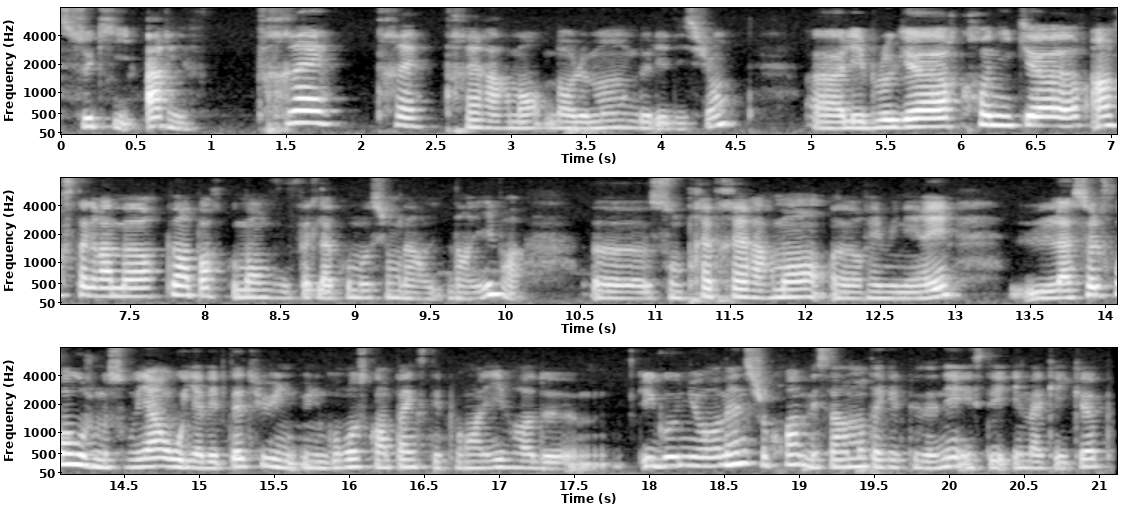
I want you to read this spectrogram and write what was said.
Ce qui arrive très, très, très rarement dans le monde de l'édition. Euh, les blogueurs, chroniqueurs, instagrammeurs, peu importe comment vous faites la promotion d'un livre, euh, sont très, très rarement rémunérés. La seule fois où je me souviens où il y avait peut-être eu une, grosse campagne, c'était pour un livre de Hugo New Romance, je crois, mais ça remonte à quelques années, et c'était Emma Cakeup,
